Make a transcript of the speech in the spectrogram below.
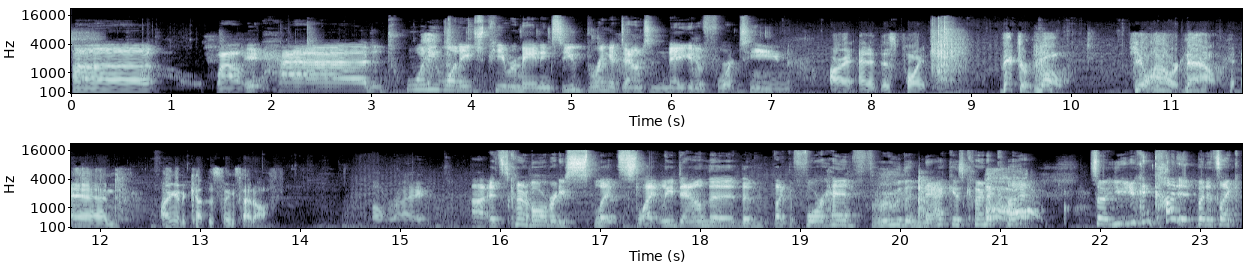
Uh, wow. It had 21 HP remaining, so you bring it down to negative 14. Alright, and at this point, Victor, no! Heal Howard now! And I'm gonna cut this thing's head off. All right. Uh, it's kind of already split slightly down the, the like the forehead through the neck is kind of cut. So you, you can cut it, but it's like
